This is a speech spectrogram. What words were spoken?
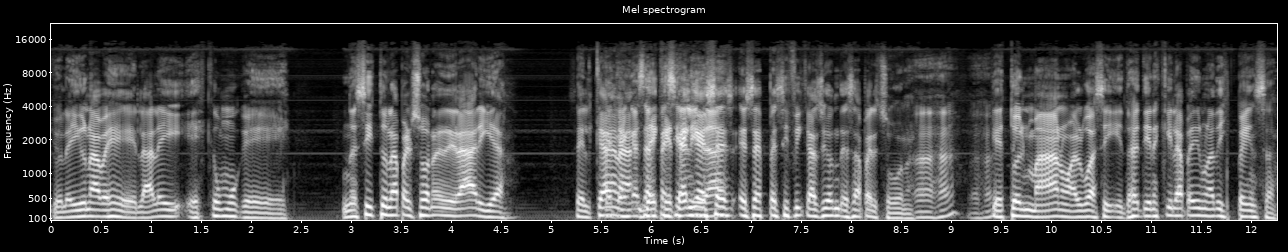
yo leí una vez, eh, la ley es como que no existe una persona en el área cercana Que de que tenga esa, esa especificación de esa persona Ajá, ajá. que es tu hermano o algo así. Entonces tienes que ir a pedir una dispensa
